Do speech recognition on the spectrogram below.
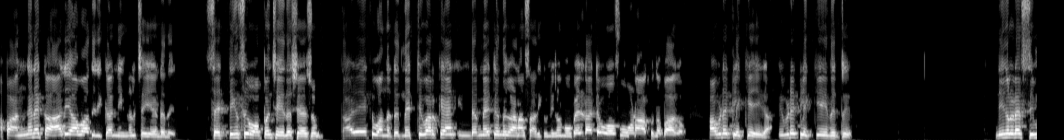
അപ്പൊ അങ്ങനെ കാലിയാവാതിരിക്കാൻ നിങ്ങൾ ചെയ്യേണ്ടത് സെറ്റിങ്സ് ഓപ്പൺ ചെയ്ത ശേഷം താഴേക്ക് വന്നിട്ട് നെറ്റ്വർക്ക് ആൻഡ് ഇന്റർനെറ്റ് എന്ന് കാണാൻ സാധിക്കും. നിങ്ങൾ മൊബൈൽ ഡാറ്റ ഓഫ് ഓൺ ആക്കുന്ന ഭാഗം. അവിടെ ക്ലിക്ക് ചെയ്യുക. ഇവിടെ ക്ലിക്ക് ചെയ്തിട്ട് നിങ്ങളുടെ സിം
